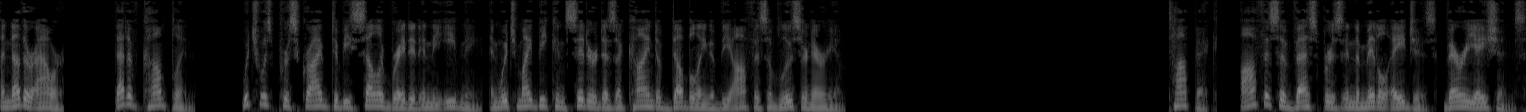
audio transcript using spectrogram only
another hour—that of Compline—which was prescribed to be celebrated in the evening, and which might be considered as a kind of doubling of the office of Lucernarium. Topic. Office of Vespers in the Middle Ages, variations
